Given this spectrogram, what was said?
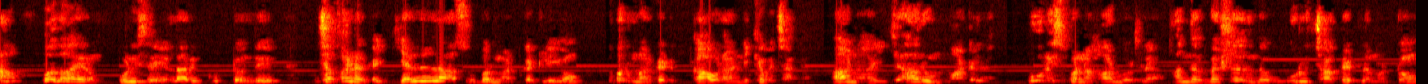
நாற்பதாயிரம் போலீஸை எல்லாரும் கூப்பிட்டு வந்து ஜப்பான்ல இருக்க எல்லா சூப்பர் மார்க்கெட்லயும் சூப்பர் மார்க்கெட் காவலா நிக்க வச்சாங்க. ஆனா யாரும் மாட்டல. போலீஸ் பண்ண ஹார்ட் ஒர்க்ல அந்த விஷம் இருந்த ஒரு சாக்லேட்ல மட்டும்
